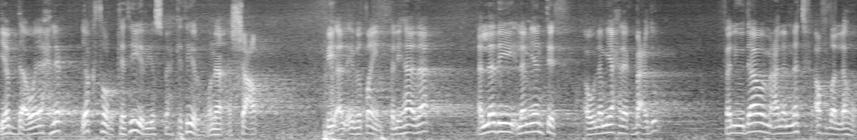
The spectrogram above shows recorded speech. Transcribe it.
يبدأ ويحلق يكثر كثير يصبح كثير هنا الشعر في الإبطين. فلهذا الذي لم ينتف أو لم يحلق بعده فليداوم على النتف أفضل له.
